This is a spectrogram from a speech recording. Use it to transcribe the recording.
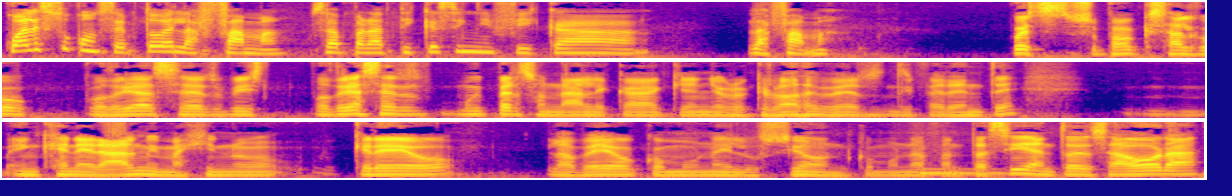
¿cuál es tu concepto de la fama? O sea, para ti, ¿qué significa la fama? Pues supongo que es algo podría ser podría ser muy personal y cada quien yo creo que lo ha de ver diferente. En general, me imagino, creo la veo como una ilusión, como una fantasía. Entonces ahora,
